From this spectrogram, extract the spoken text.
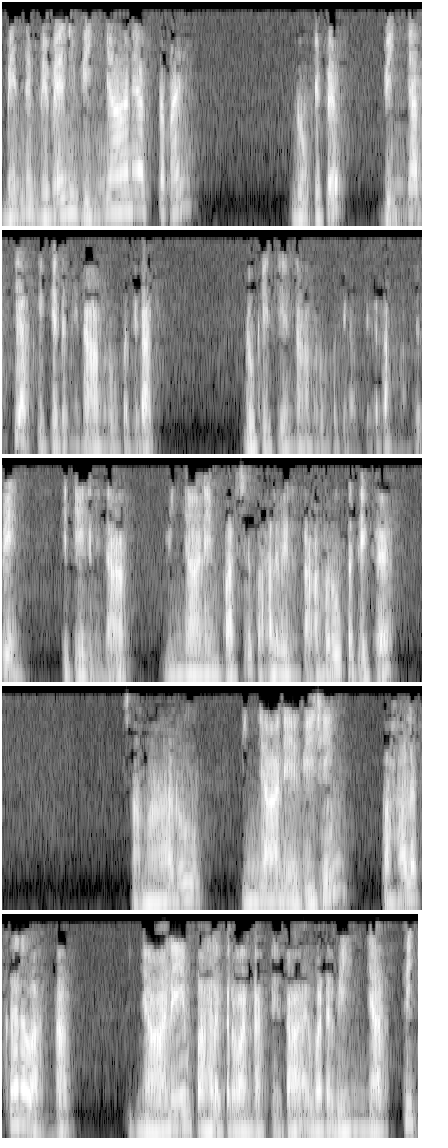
මෙන්න මෙවැනි විඥානයක් තමයි ලෝකෙට විඤ්ඤාත්යක් විදිහට මේ නාම රූප දෙකක් ලෝකේ තියෙන නාම රූප දෙකක් එක සම්බන්ධ වෙන්නේ. ඉතින් ඒක නිසා විඥාණයෙන් පස්සේ පහළ වෙන නාම රූප දෙක සමහරු විඥානයේ විශ්ින් පහළ කරවන්නක් විඥාණයෙන් පහළ කරවන්නක් නිසා ඒවට විඤ්ඤාති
